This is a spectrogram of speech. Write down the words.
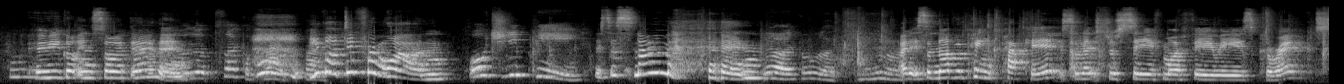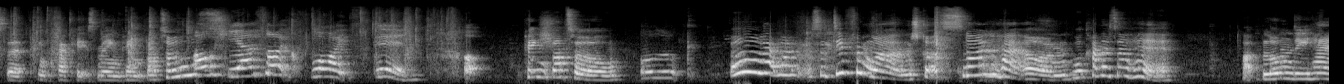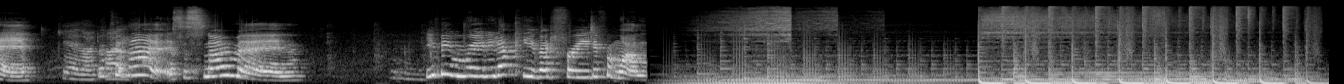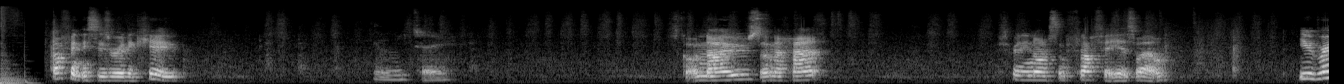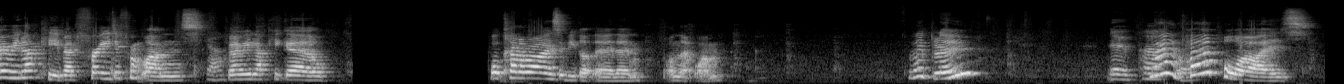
Who you got inside there It then? looks like a black You got a different one. Oh, chippy. It's a snowman. Yeah, it look. And it's another pink packet, so let's just see if my theory is correct that pink packets mean pink bottles. Oh, she has like white skin. Oh, Pink oh. bottle. oh look. Oh, that one, it's a different one. She's got a snow hat on. What colour's her hair? Like blondie hair. Yeah, like Look I. at that, it's a snowman. Hmm. You've been really lucky, you've had three different ones. I think this is really cute. Yeah, me too. It's got a nose and a hat. It's really nice and fluffy as well. You're very lucky, you've had three different ones. Yeah. Very lucky girl. What colour eyes have you got there then, on that one? Are they blue? No, purple. No, purple eyes.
